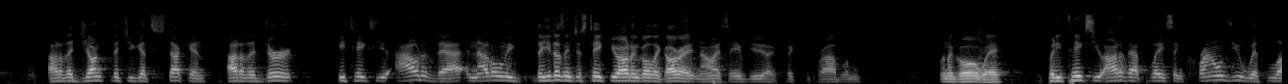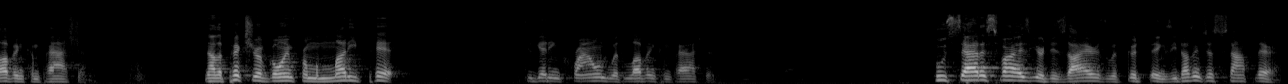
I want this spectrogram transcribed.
out of the junk that you get stuck in, out of the dirt. He takes you out of that. And not only, he doesn't just take you out and go like, all right, now I saved you. I fixed the problem. I'm going to go away. But he takes you out of that place and crowns you with love and compassion. Now, the picture of going from a muddy pit to getting crowned with love and compassion. Who satisfies your desires with good things. He doesn't just stop there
